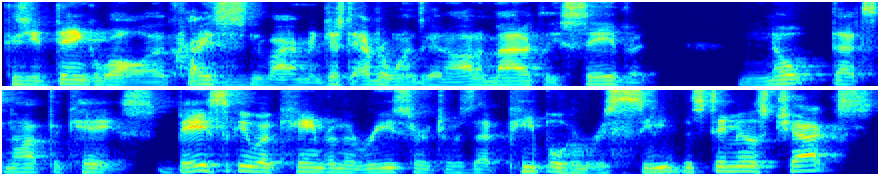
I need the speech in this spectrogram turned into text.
Because you'd think, well, a crisis environment, just everyone's going to automatically save it. Nope, that's not the case. Basically, what came from the research was that people who received the stimulus checks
